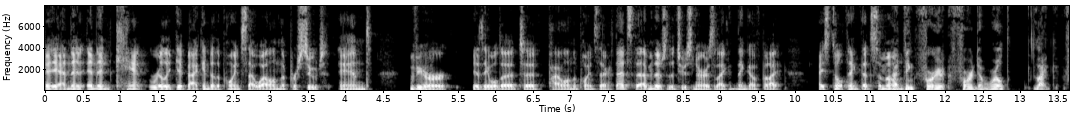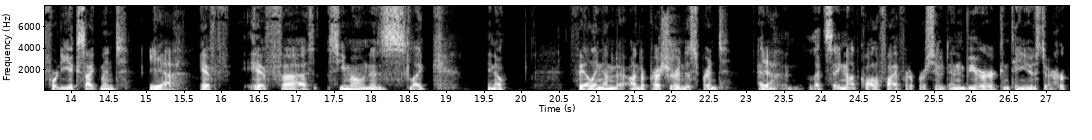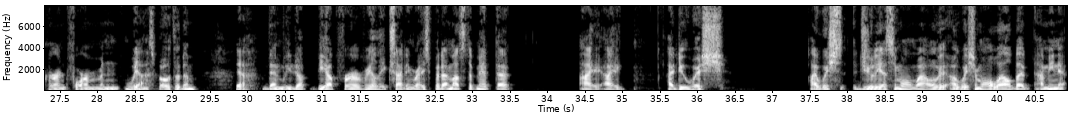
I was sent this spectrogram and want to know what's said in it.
Yeah, and then and then can't really get back into the points that well in the pursuit, and Veer yeah. is able to to pile on the points there. That's the I mean, those are the two scenarios that I can think of. But I I still think that Simone. I think for for the world, like for the excitement. Yeah. If if uh, Simone is like, you know, failing under under pressure in the sprint, and yeah. let's say not qualify for the pursuit, and Veer continues to her current form and wins yeah. both of them, yeah, then we'd up, be up for a really exciting race. But I must admit that I I I do wish I wish Julia Simon well. I wish them all well, but I mean,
